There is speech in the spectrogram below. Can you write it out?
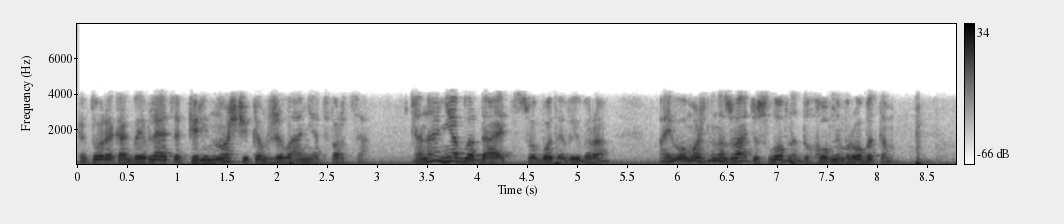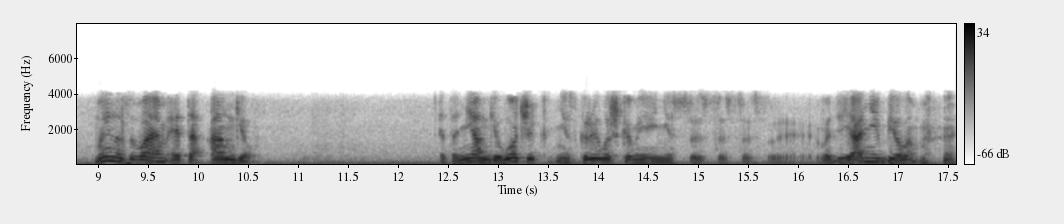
которая как бы является переносчиком желания Творца. Она не обладает свободой выбора, а его можно назвать условно духовным роботом. Мы называем это ангел. Это не ангелочек, не с крылышками, не с, с, с, с в одеянии белом.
